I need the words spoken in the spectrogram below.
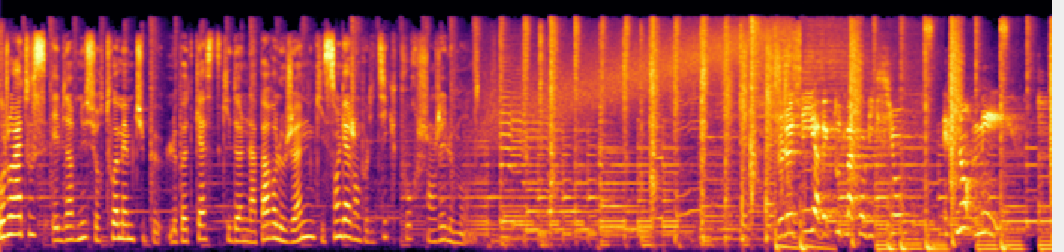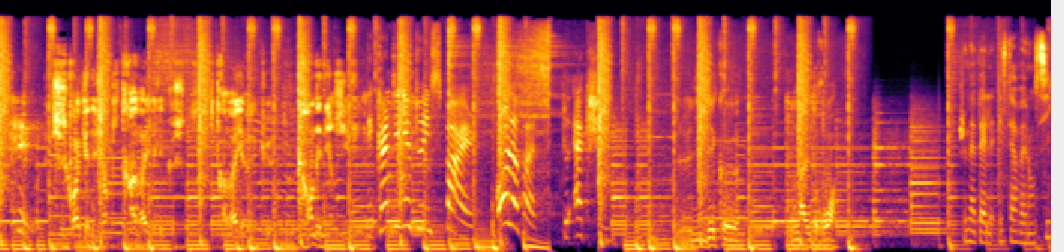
Bonjour à tous et bienvenue sur Toi-même tu peux, le podcast qui donne la parole aux jeunes qui s'engagent en politique pour changer le monde. Je le dis avec toute ma conviction, it's not me. Je crois qu'il y a des gens qui travaillent à quelque chose, qui travaillent avec une grande énergie. They continue to inspire all of us to action. L'idée qu'on a le droit je m'appelle Esther Valency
